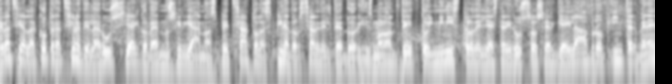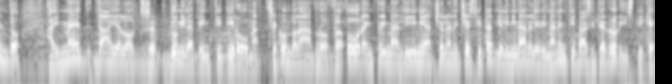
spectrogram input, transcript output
Grazie alla cooperazione della Russia, il governo siriano ha spezzato la spina dorsale del terrorismo, lo ha detto il ministro degli esteri russo Sergei Lavrov intervenendo ai Med Dialogues 2020 di Roma. Secondo Lavrov, ora in prima linea c'è la necessità di eliminare le rimanenti basi terroristiche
